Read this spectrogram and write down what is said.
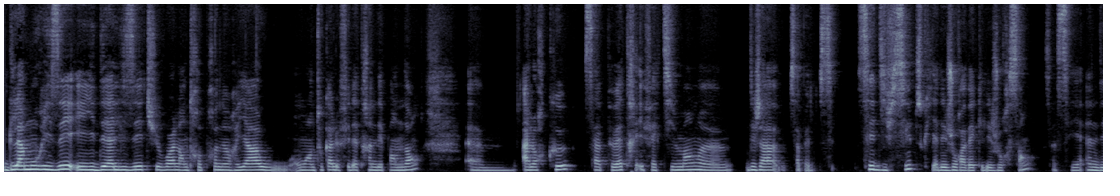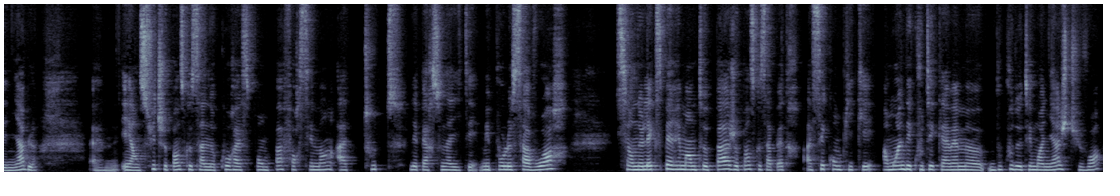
glamouriser et idéaliser, tu vois, l'entrepreneuriat ou, en tout cas le fait d'être indépendant. alors que ça peut être effectivement, déjà, ça c'est difficile parce qu'il y a des jours avec et des jours sans, ça c'est indéniable. et ensuite, je pense que ça ne correspond pas forcément à toutes les personnalités. Mais pour le savoir, si on ne l'expérimente pas, je pense que ça peut être assez compliqué, à moins d'écouter quand même euh, beaucoup de témoignages, tu vois.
